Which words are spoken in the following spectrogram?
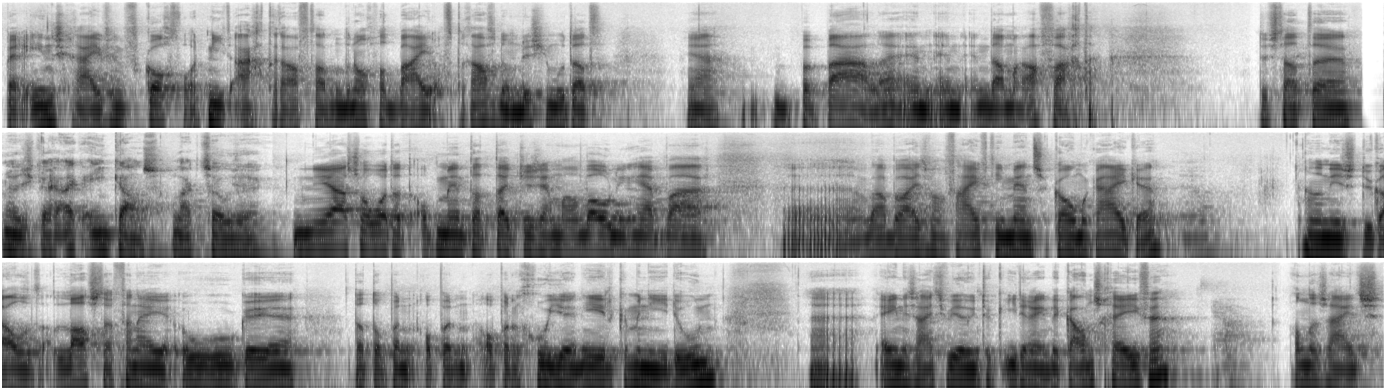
per inschrijving verkocht wordt, niet achteraf dan er nog wat bij of eraf doen. Dus je moet dat ja, bepalen en, en, en dan maar afwachten. Dus dat, uh, dus je krijgt eigenlijk één kans, laat ik het zo zeggen. Ja, zo wordt het op het moment dat, dat je zeg maar, een woning hebt waar, uh, waar bij van 15 mensen komen kijken. Ja. En dan is het natuurlijk altijd lastig van hey, hoe, hoe kun je dat op een, op een, op een goede en eerlijke manier doen. Uh, enerzijds wil je natuurlijk iedereen de kans geven. Ja. Anderzijds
